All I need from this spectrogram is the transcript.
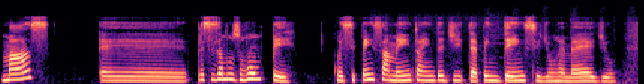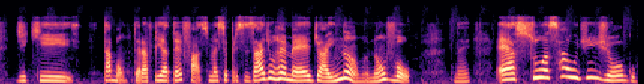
mas é, precisamos romper com esse pensamento ainda de dependência de um remédio, de que tá bom, terapia até é fácil, mas se precisar de um remédio, aí não, eu não vou, né? É a sua saúde em jogo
